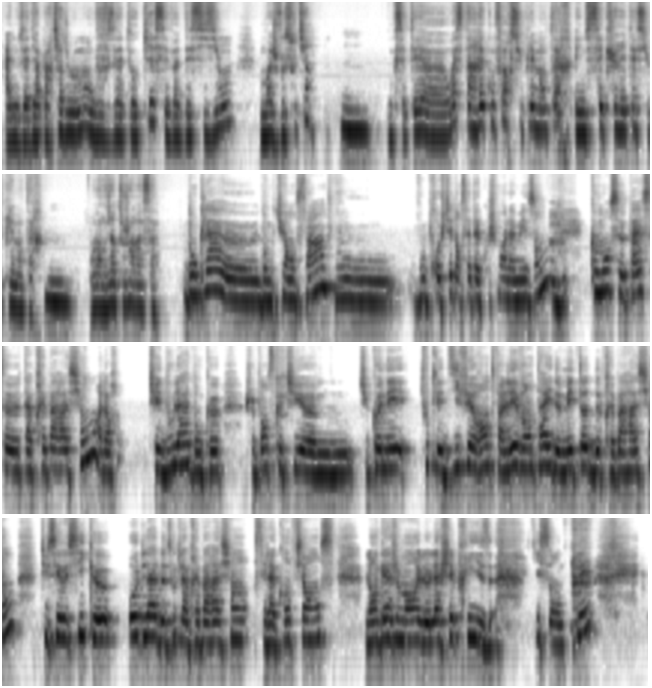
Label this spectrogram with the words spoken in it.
Elle nous a dit à partir du moment où vous êtes ok, c'est votre décision, moi je vous soutiens. Hmm. Donc c'était euh, ouais, c'était un réconfort supplémentaire et une sécurité supplémentaire. Hmm. On en revient toujours à ça. Donc là, donc tu es enceinte, vous vous projetez dans cet accouchement à la maison. Mhm. Comment se passe ta préparation? Alors, tu es doula, donc euh, je pense que tu, euh, tu connais toutes les différentes, enfin l'éventail de méthodes de préparation. Tu sais aussi que au-delà de toute la préparation, c'est la confiance, l'engagement et le lâcher prise qui sont clés.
